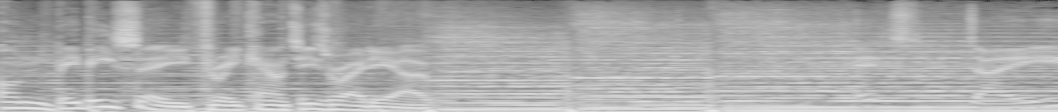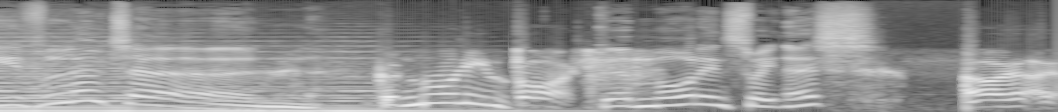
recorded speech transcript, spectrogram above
On BBC Three Counties Radio. It's Dave Luton. Good morning, boss. Good morning, sweetness. Oh,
